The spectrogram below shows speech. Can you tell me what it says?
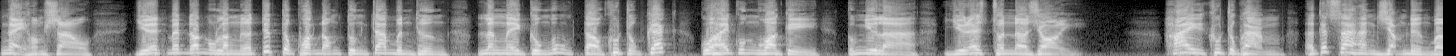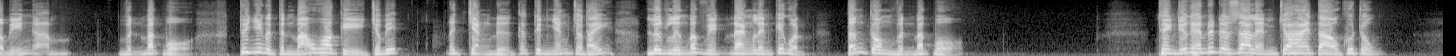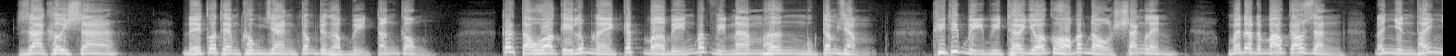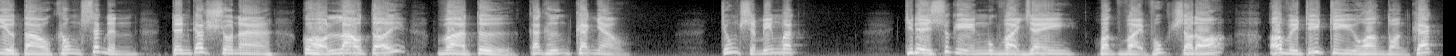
Ngày hôm sau, US Meddot một lần nữa tiếp tục hoạt động tuần tra bình thường, lần này cùng với một tàu khu trục khác của Hải quân Hoa Kỳ cũng như là US Thunder Joy. Hai khu trục hạm ở cách xa hàng dặm đường bờ biển ở Vịnh Bắc Bộ. Tuy nhiên là tình báo Hoa Kỳ cho biết đã chặn được các tin nhắn cho thấy lực lượng Bắc Việt đang lên kế hoạch tấn công Vịnh Bắc Bộ. Thuyền trưởng Henry đã ra lệnh cho hai tàu khu trục ra khơi xa để có thêm không gian trong trường hợp bị tấn công. Các tàu Hoa Kỳ lúc này cách bờ biển Bắc Việt Nam hơn 100 dặm. Khi thiết bị bị theo dõi của họ bắt đầu sáng lên, Máy đã báo cáo rằng đã nhìn thấy nhiều tàu không xác định trên các sonar của họ lao tới và từ các hướng khác nhau. Chúng sẽ biến mất. Chỉ để xuất hiện một vài giây hoặc vài phút sau đó ở vị trí trì hoàn toàn khác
